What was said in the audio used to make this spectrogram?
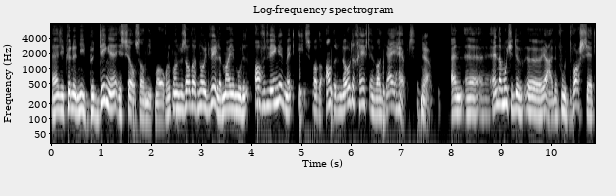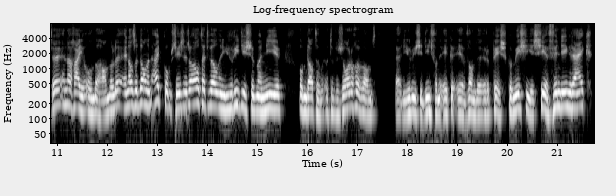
Je kunt het niet bedingen, is zelfs al niet mogelijk, want we zal dat nooit willen. Maar je moet het afdwingen met iets wat de ander nodig heeft en wat jij hebt. ja. En, eh, en dan moet je de, eh, ja, de voet dwars zetten en dan ga je onderhandelen. En als er dan een uitkomst is, is er altijd wel een juridische manier om dat te, te verzorgen. Want eh, de juridische dienst van de, eh, van de Europese Commissie is zeer vindingrijk.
